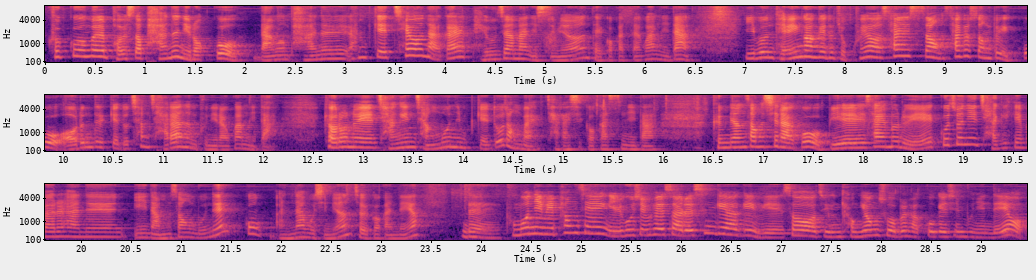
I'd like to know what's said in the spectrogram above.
그 꿈을 벌써 반은 이뤘고 남은 반을 함께 채워나갈 배우자만 있으면 될 것 같다고 합니다. 이분 대인 관계도 좋고요. 사회성, 사교성도 있고 어른들께도 참 잘하는 분이라고 합니다. 결혼 후에 장인 장모님께도 정말 잘하실 것 같습니다. 근면 성실하고 미래의 삶을 위해 꾸준히 자기 개발을 하는 이 남성분을 꼭 만나보시면 좋을 것 같네요. 네, 부모님이 평생 일구신 회사를 승계하기 위해서 지금 경영 수업을 받고 계신 분인데요.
